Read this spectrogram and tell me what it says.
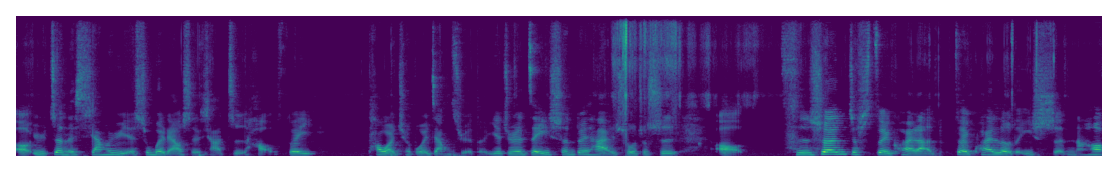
呃宇正的相遇，也是为了要生下志浩，所以。他完全不会这样觉得，也觉得这一生对他来说就是，呃，此生就是最快乐、最快乐的一生。然后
